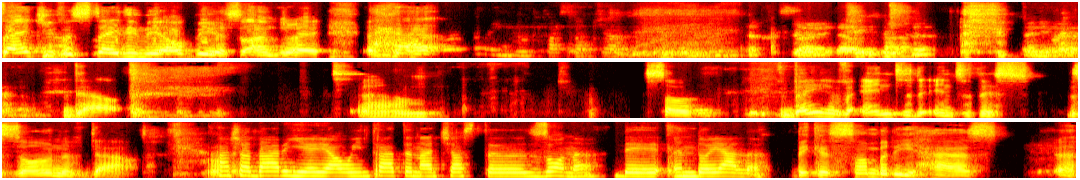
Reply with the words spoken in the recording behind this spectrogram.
Thank you for stating the obvious, Andre. Anyway. doubt. Um, so they have entered into this zone of doubt right? Așadar, ei au intrat în această zonă de îndoială, because somebody has uh,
